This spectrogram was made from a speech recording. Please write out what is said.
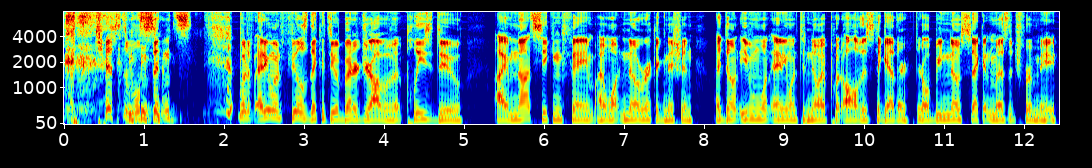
digestible sense. But if anyone feels they could do a better job of it, please do. I am not seeking fame. I want no recognition. I don't even want anyone to know I put all this together. There will be no second message from me.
